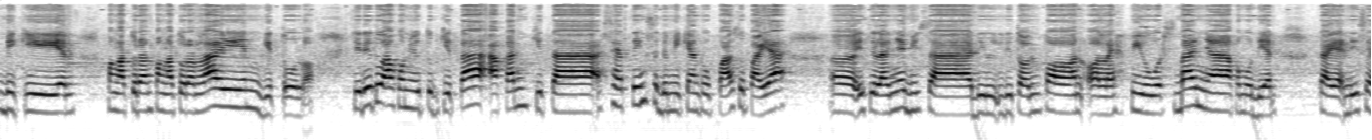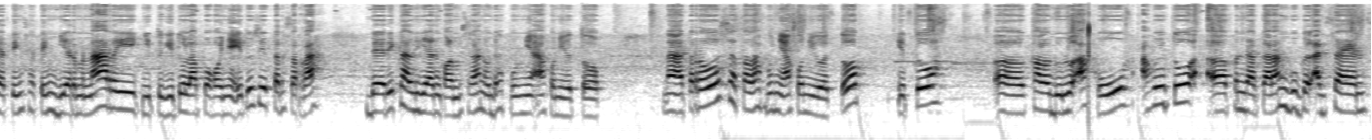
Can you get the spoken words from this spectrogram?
bikin pengaturan-pengaturan lain gitu loh. Jadi tuh akun YouTube kita akan kita setting sedemikian rupa supaya uh, istilahnya bisa ditonton oleh viewers banyak kemudian kayak di setting-setting biar menarik gitu gitulah pokoknya itu sih terserah dari kalian kalau misalkan udah punya akun YouTube. Nah terus setelah punya akun YouTube itu uh, kalau dulu aku aku itu uh, pendaftaran Google AdSense.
